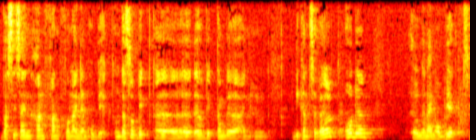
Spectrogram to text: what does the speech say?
was ist ein Anfang von einem Objekt? Und das Objekt, äh, der Objekt haben wir ein, die ganze Welt oder irgendein Objekt.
